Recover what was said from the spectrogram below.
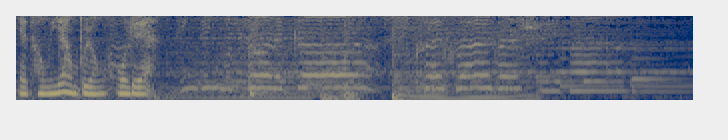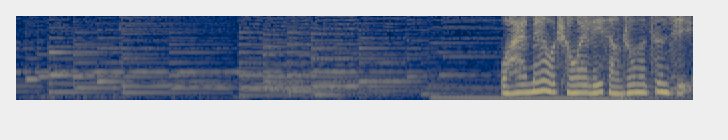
也同样不容忽略。我还没有成为理想中的自己，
